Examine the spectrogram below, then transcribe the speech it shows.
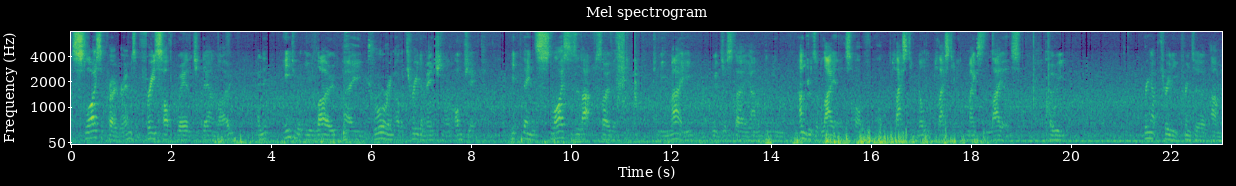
A slicer program is a free software that you download, and it, into it you load a drawing of a three-dimensional object. It then slices it up so that it can be made with just a um, hundreds of layers of, of plastic, melted plastic. It makes layers. So we bring up 3D printer, um,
